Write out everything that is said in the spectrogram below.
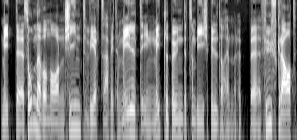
Mit der Sonne, die morgen scheint, wird es auch wieder mild. In Mittelbünden zum Beispiel, da haben wir etwa 5 Grad.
